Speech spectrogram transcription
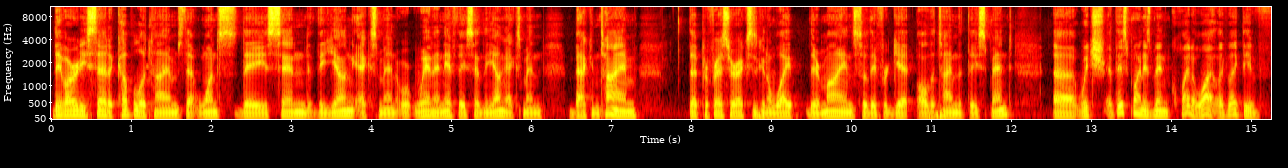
they've already said a couple of times that once they send the young X Men, or when and if they send the young X Men back in time, that Professor X is going to wipe their minds so they forget all the time that they spent uh, which at this point has been quite a while. I feel like they've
